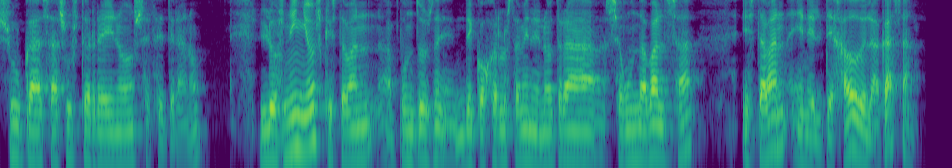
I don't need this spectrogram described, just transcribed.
su casa, sus terrenos, etcétera, ¿no? Los niños, que estaban a punto de, cogerlos también en otra segunda balsa, estaban en el tejado de la casa.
